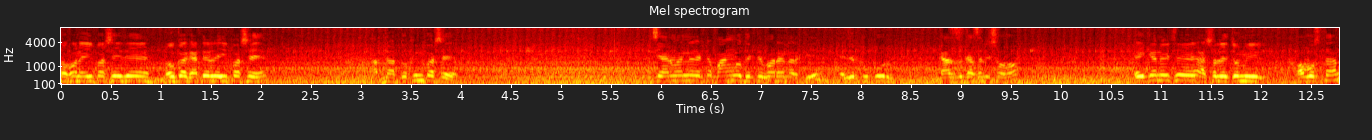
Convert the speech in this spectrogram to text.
তখন এই পাশে যে নৌকা ঘাটের এই পাশে, আপনার দক্ষিণ পাশে, চেয়ারম্যানের একটা বাংলো দেখতে পারেন আর কি, এই যে পুকুর, গাছ গাছালি সহ। এইখানে হচ্ছে আসলে জমির অবস্থান।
